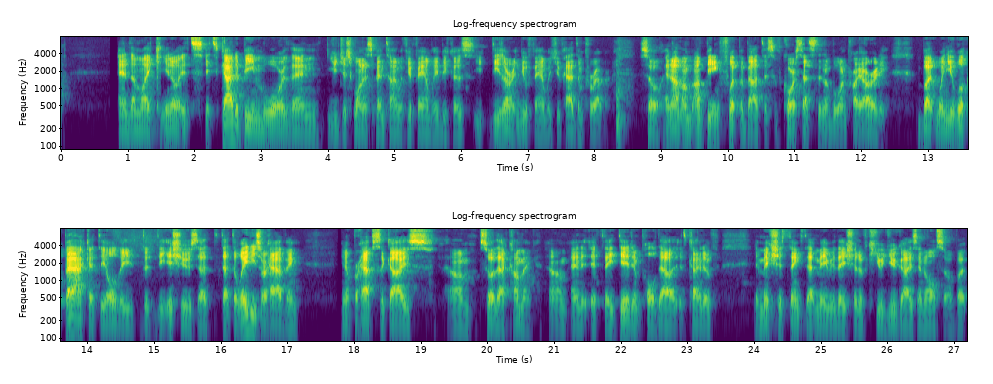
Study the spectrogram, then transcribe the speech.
and I'm like, you know, it's it's got to be more than you just want to spend time with your family because you, these aren't new families; you've had them forever. So, and I'm, I'm I'm being flip about this. Of course, that's the number one priority. But when you look back at the all the, the, the issues that that the ladies are having, you know, perhaps the guys um, saw that coming, um, and if they did and pulled out, it's kind of it makes you think that maybe they should have cued you guys in also. But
